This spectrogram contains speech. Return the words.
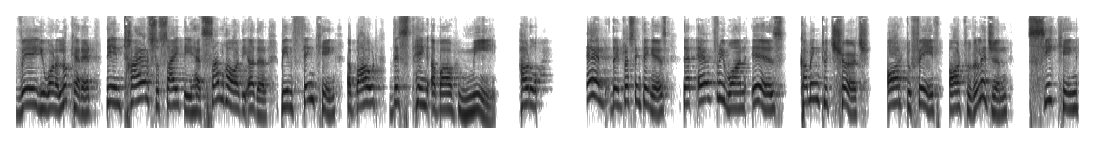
way you want to look at it, the entire society has somehow or the other been thinking about this thing about me. How do I? And the interesting thing is that everyone is coming to church or to faith or to religion seeking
